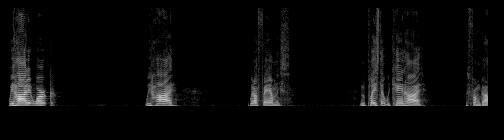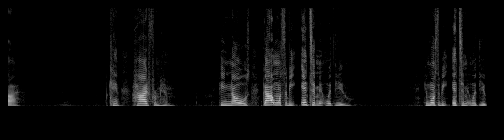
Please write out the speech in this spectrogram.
We hide at work. We hide with our families. And the place that we can't hide is from God. We can't hide from Him. He knows God wants to be intimate with you. He wants to be intimate with you.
